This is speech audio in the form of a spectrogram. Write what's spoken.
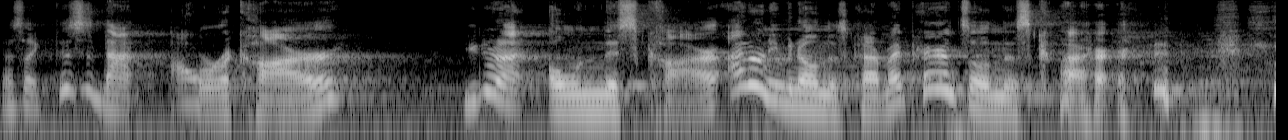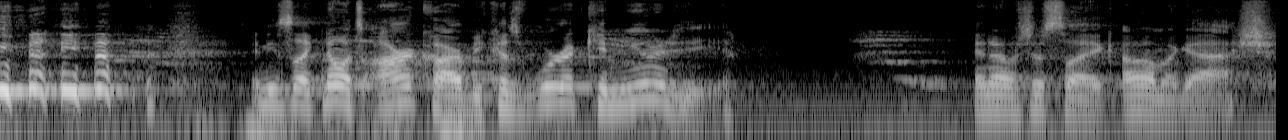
I was like, this is not our car. You do not own this car. I don't even own this car. My parents own this car. and he's like, no, it's our car because we're a community. And I was just like, oh my gosh.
